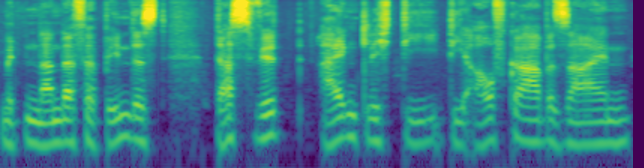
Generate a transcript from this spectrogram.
miteinander verbindest. Das wird eigentlich die, die Aufgabe sein,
